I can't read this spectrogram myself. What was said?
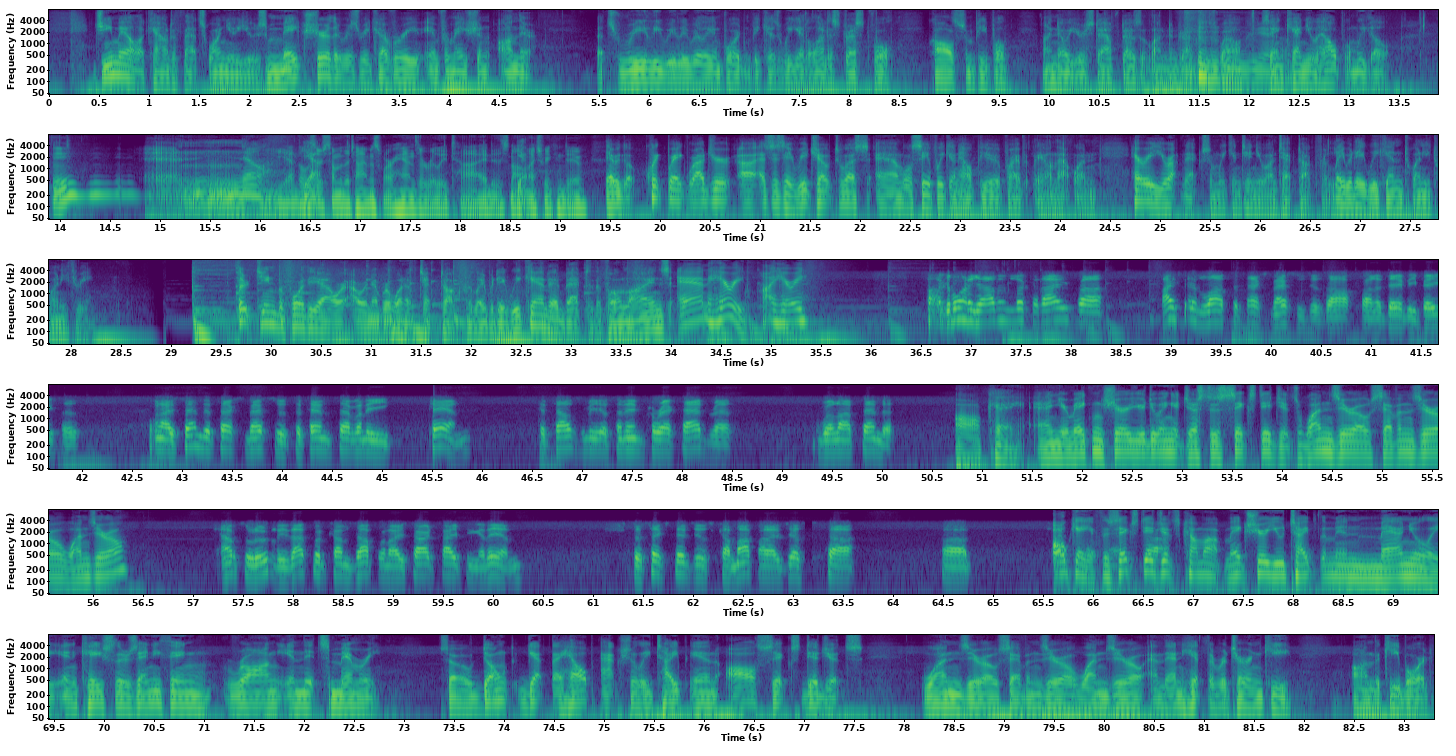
Gmail account, if that's one you use, make sure there is recovery information on there. That's really, really, really important because we get a lot of stressful calls from people. I know your staff does at London Drugs as well, saying, "Can you help?" And we go, "Uh, "No." Yeah, those are some of the times where hands are really tied. There's not Yeah. much we can do. There we go. Quick break, Roger. Uh, as I say, reach out to us and we'll see if we can help you privately on that one. Harry, you're up next, and we continue on Tech Talk for Labor Day weekend 2023. 13 before the hour, hour number one of Tech Talk for Labor Day weekend, and back to the phone lines. And Harry. Hi, Harry. Uh, good morning, Alan. Look, I've uh, I send lots of text messages off on a daily basis. When I send a text message to 107010, it tells me it's an incorrect address. Will not send it. Okay. And you're making sure you're doing it just as six digits 107010? Absolutely, that's what comes up when I start typing it in. The six digits come up, and I just uh, uh, Okay, if the six digits come up, make sure you type them in manually in case there's anything wrong in its memory. So don't get the help. Actually, type in all six digits 107010 and then hit the return key on the keyboard.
